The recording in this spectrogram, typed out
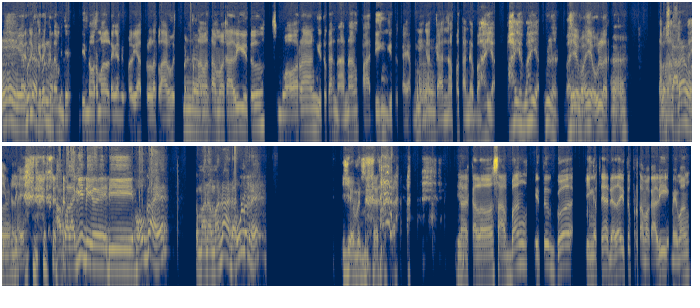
Mm, ya Dan benar akhirnya benar kita menjadi normal dengan melihat ular laut. Pertama-tama kali gitu semua orang gitu kan nanang pading gitu kayak mengingatkan apa tanda bahaya. Bahaya bahaya ular, bahaya Ular. bahaya ular. Heeh. Kalau sekarang mah yaudah lah ya. apalagi di di Hoga ya ke mana-mana ada ular ya. Iya benar. nah kalau Sabang itu gue ingetnya adalah itu pertama kali memang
